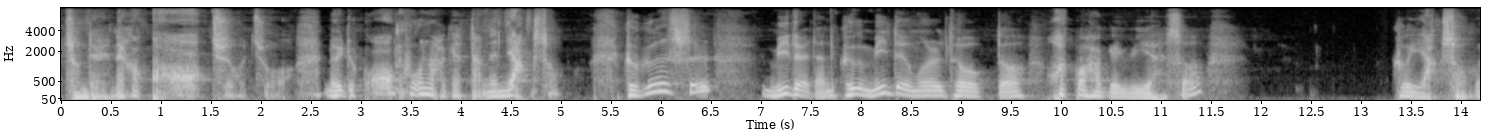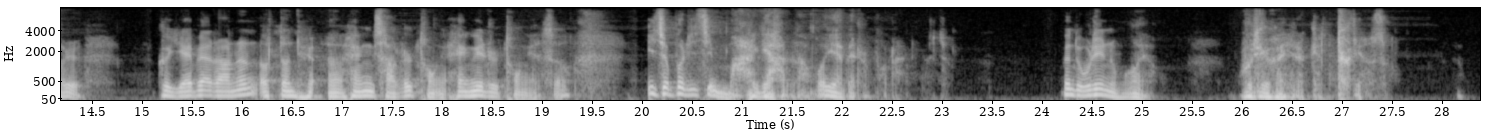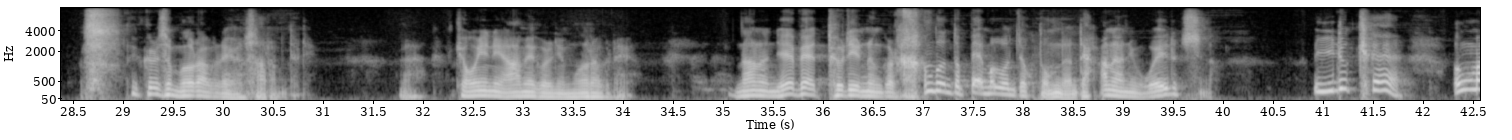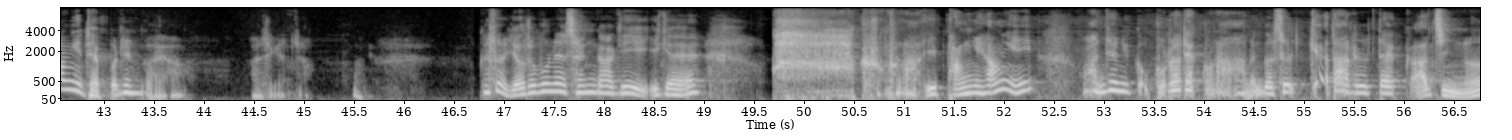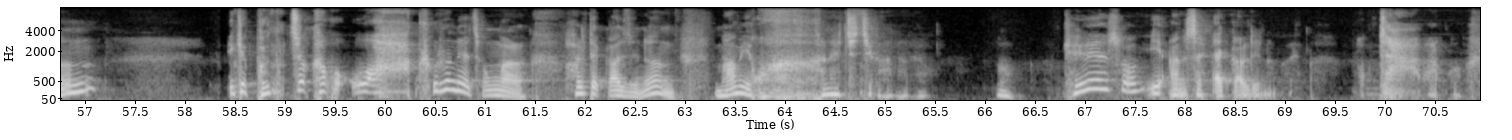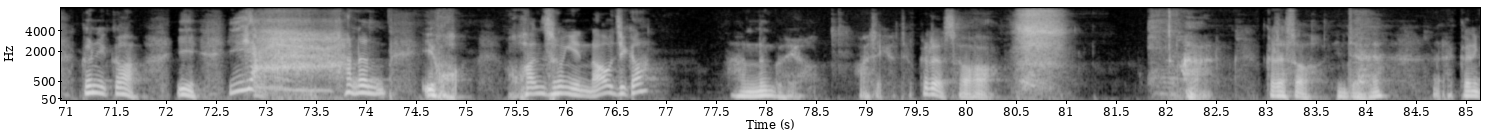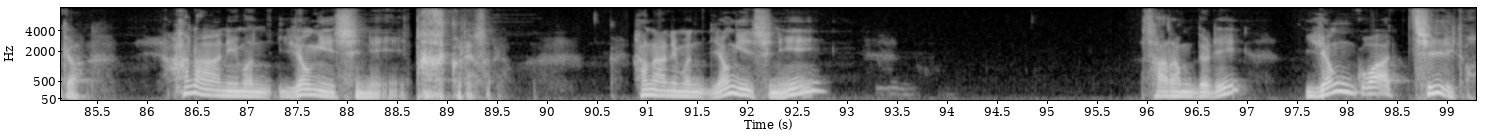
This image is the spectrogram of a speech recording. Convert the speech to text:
전데 내가 꼭 주어 주어 너희들 꼭 구원하겠다는 약속 그것을 믿어야 되는 그 믿음을 더욱더 확고하기 위해서 그 약속을 그 예배라는 어떤 어, 행사를 통해 행위를 통해서 잊어버리지 말게 하려고 예배를 보라는 거죠. 그런데 우리는 뭐예요? 우리가 이렇게 드려서 그래서 뭐라 그래요 사람들이 교인이 암에 걸리면 뭐라 그래요? 나는 예배 드리는 걸 한 번도 빼먹은 적도 없는데 하나님 왜 이러시나? 이렇게 엉망이 돼버리는 거야. 아시겠죠? 그래서 여러분의 생각이 이게 아 그렇구나 이 방향이 완전히 거꾸로 됐구나 하는 것을 깨달을 때까지는 이게 번쩍하고 와 그러네 정말 할 때까지는 마음이 환해지지가 않아요. 어. 계속 이 안에서 헷갈리는 거예요. 복잡하고 그러니까 이 이야 하는 이 환성이 나오지가 않는 거예요. 아시겠죠? 그래서 아, 그래서 이제 그러니까 하나님은 영이시니 다 그래서요. 하나님은 영이시니 사람들이 영과 진리로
